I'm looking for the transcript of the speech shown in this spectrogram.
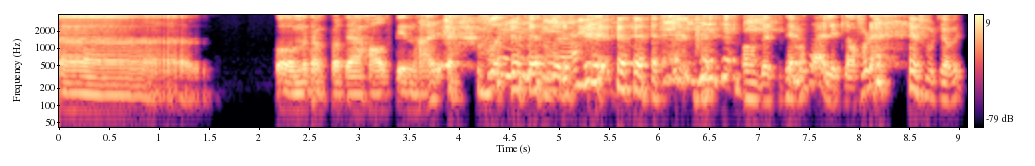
Uh, og med tanke på at jeg er halvt inn her for, for, om dette temaet, så er jeg litt glad for det. for så vidt.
